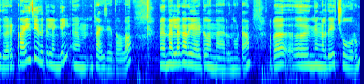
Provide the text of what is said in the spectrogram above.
ഇതുവരെ ട്രൈ ചെയ്തിട്ടില്ലെങ്കിൽ ട്രൈ ചെയ്തോളൂ. നല്ല കറിയായിട്ട് വന്നായിരുന്നു കേട്ടോ അപ്പോൾ ഞങ്ങളിതേ ചോറും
